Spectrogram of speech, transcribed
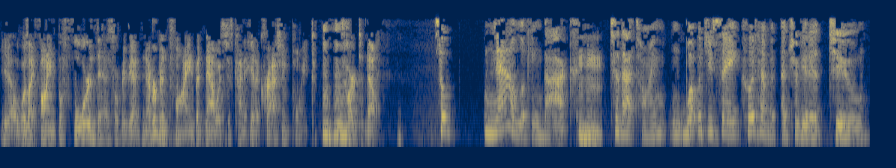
you know, was I fine before this, or maybe I'd never been fine, but now it's just kind of hit a crashing point. Mm-hmm. It's hard to know. So now looking back hmm to that time, what would you say could have attributed to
